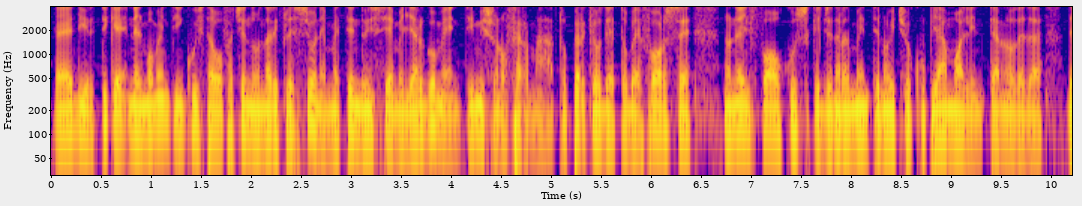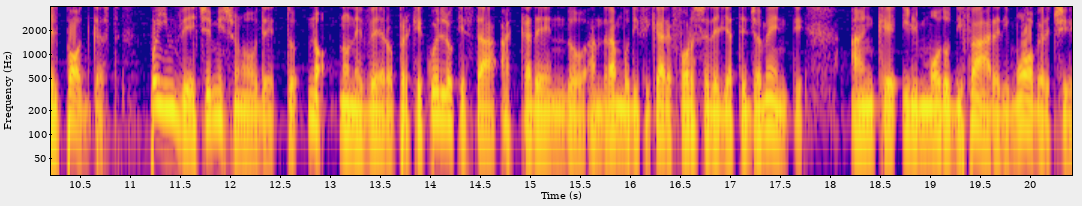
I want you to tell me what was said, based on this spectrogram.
eh, dirti che nel momento in cui stavo facendo una riflessione mettendo insieme gli argomenti mi sono fermato perché ho detto beh forse non è il focus che generalmente noi ci occupiamo all'interno del, del podcast. Poi invece mi sono detto no, non è vero, perché quello che sta accadendo andrà a modificare forse degli atteggiamenti, anche il modo di fare, di muoverci,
